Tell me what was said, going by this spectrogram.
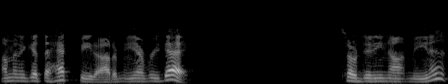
I'm going to get the heck beat out of me every day. So, did he not mean it?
